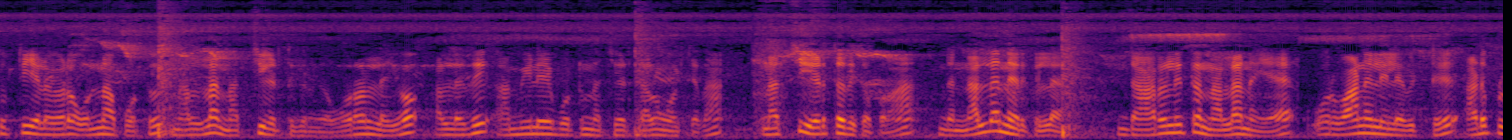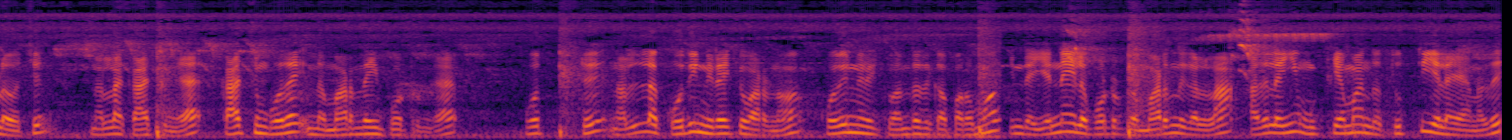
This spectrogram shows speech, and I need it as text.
துத்தி இலையோட ஒன்றா போட்டு நல்லா நச்சு எடுத்துக்கிறோங்க. உரல்லையோ அல்லது அம்மிலேயோ போட்டு நச்சு எடுத்தாலும் ஓகே தான். நச்சு எடுத்ததுக்கப்புறம் இந்த நல்லெண்ணெய் இருக்குல்ல இந்த அரை லிட்டர் நல்லெண்ணெயை ஒரு வானொலியில் விட்டு அடுப்பில் வச்சு நல்லா காய்ச்சுங்க. காய்ச்சும் போதே இந்த மருந்தையும் போட்டுருங்க. போட்டு நல்லா கொதி நிறைக்கு வரணும். கொதி நிறைக்கு வந்ததுக்கப்புறமும் இந்த எண்ணெயில் போட்டிருக்க மருந்துகள்லாம் அதுலேயும் முக்கியமாக இந்த துத்தி இலையானது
